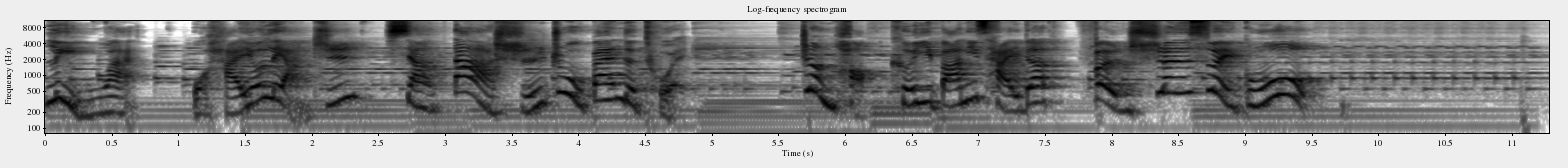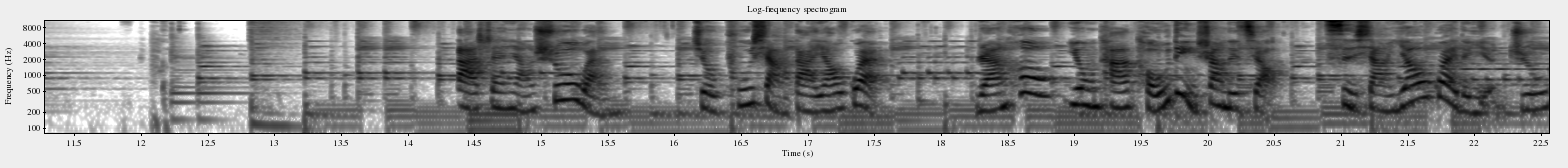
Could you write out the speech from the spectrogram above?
另外，我还有两只像大石柱般的腿，正好可以把你踩得粉身碎骨。”大山羊说完，就扑向大妖怪，然后用它头顶上的角刺向妖怪的眼珠，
